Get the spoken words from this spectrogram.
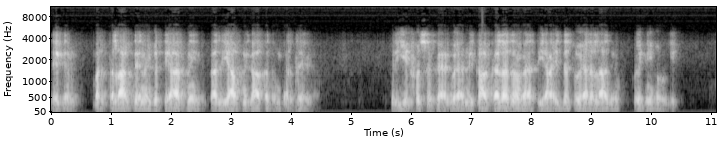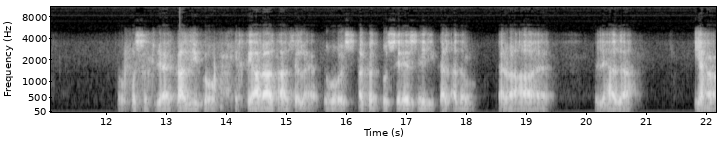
لیکن مرد طلاق دینے کو تیار نہیں تو قاضی آپ نکاح ختم کر دے گا۔ پھر یہ فسق ہے، گویا نکاح کا لدم ہے، تو یہاں عزت وغیرہ لازم کوئی نہیں ہوگی۔ تو فسق جو ہے، قاضی کو اختیارات حاصل ہیں، تو وہ اس عقد کو سرے سے ہی کل عدم کر رہا ہے۔ لہذا یہاں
